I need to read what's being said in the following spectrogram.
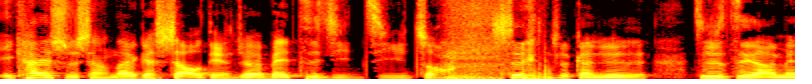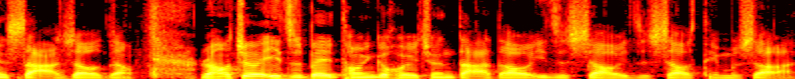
一开始想到一个笑点，就会被自己击中，所以就感觉就是自己在那边傻笑这样，然后就会一直被同一个回圈打到，一直笑，一直笑，停不下来。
